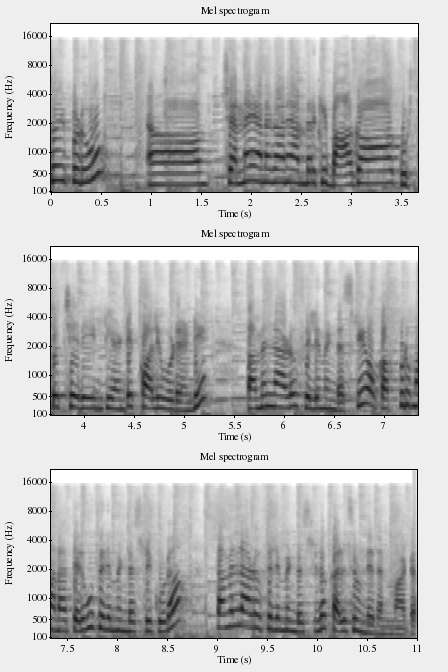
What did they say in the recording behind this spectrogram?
సో ఇప్పుడు చెన్నై అనగానే అందరికీ బాగా గుర్తొచ్చేది ఏంటి అంటే కాలీవుడ్ అండి. తమిళనాడు ఫిలిం ఇండస్ట్రీ ఒకప్పుడు మన తెలుగు ఫిలిం ఇండస్ట్రీ కూడా తమిళనాడు ఫిలిం ఇండస్ట్రీలో కలిసి ఉండేదన్నమాట.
